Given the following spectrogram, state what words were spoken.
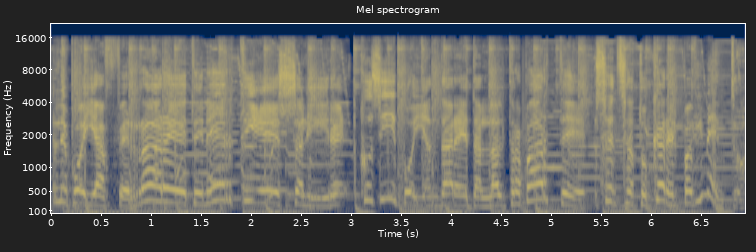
Le puoi afferrare, tenerti e salire, così puoi andare dall'altra parte senza toccare il pavimento.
